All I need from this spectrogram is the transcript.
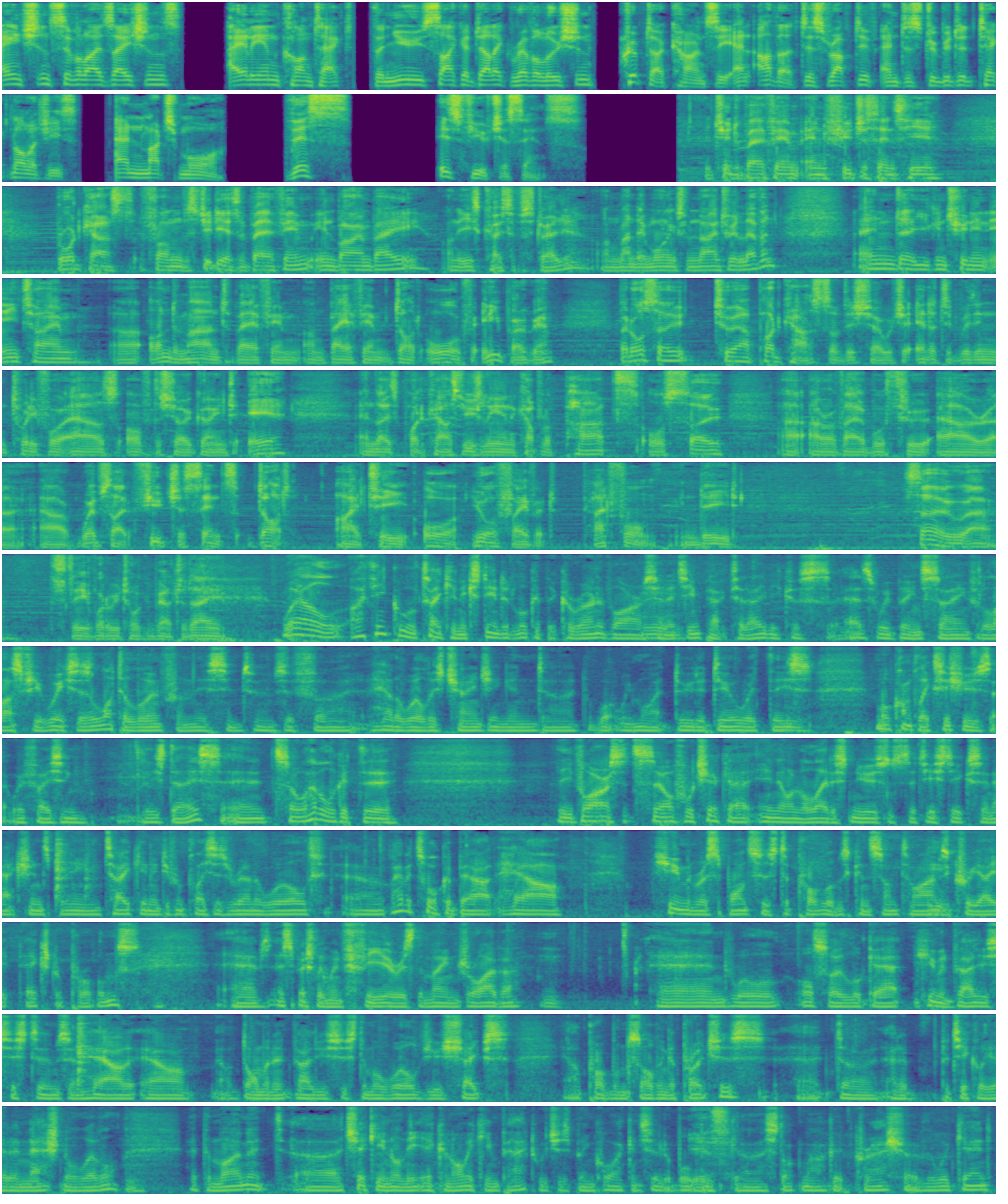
ancient civilizations, alien contact, the new psychedelic revolution, cryptocurrency, and other disruptive and distributed technologies, and much more. This is Future Sense. You're tuned to Bay FM and Future Sense here. Broadcast from the studios of Bay FM in Byron Bay on the east coast of Australia on Monday mornings from 9 to 11. And uh, you can tune in anytime uh, on demand to Bay FM on bayfm.org for any program, but also to our podcasts of this show, which are edited within 24 hours of the show going to air. And those podcasts, usually in a couple of parts or so, uh, are available through our, uh, our website, futuresense.it, or your favourite platform, indeed. So, uh, Steve, what are we talking about today? Well, I think we'll take an extended look at the coronavirus mm. and its impact today because, as we've been saying for the last few weeks, there's a lot to learn from this in terms of uh, how the world is changing and uh, what we might do to deal with these mm. more complex issues that we're facing these days. And so we'll have a look at the the virus itself. We'll check out in on the latest news and statistics and actions being taken in different places around the world. Uh, we'll have a talk about how human responses to problems can sometimes mm. create extra problems, and especially when fear is the main driver. Mm. And we'll also look at human value systems and how our, our dominant value system or worldview shapes our problem solving approaches, at, uh, at a, particularly at a national level. Mm. At the moment, uh, check in on the economic impact, which has been quite considerable. Yes. Big uh, stock market crash over the weekend,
